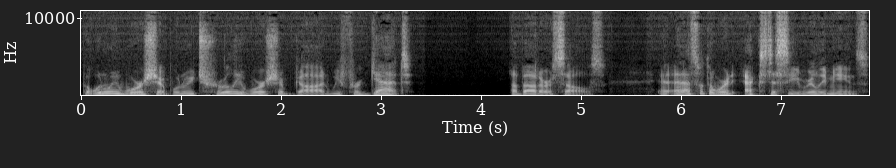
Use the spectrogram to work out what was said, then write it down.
But when we worship, when we truly worship God, we forget about ourselves. And, and that's what the word ecstasy really means.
